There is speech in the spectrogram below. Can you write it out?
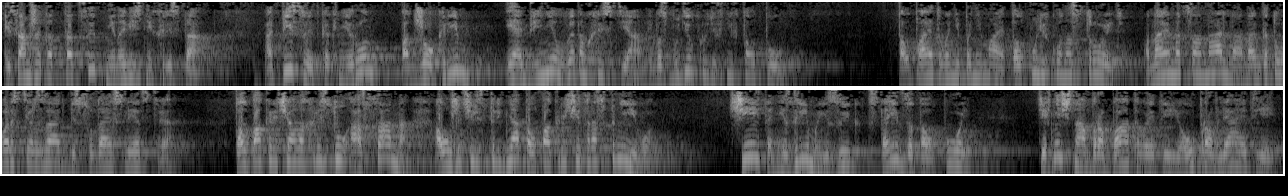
И сам же этот Тацит, ненавистник Христа, описывает, как Нерон поджег Рим и обвинил в этом христиан, и возбудил против них толпу. Толпа этого не понимает, толпу легко настроить. Она эмоциональна, она готова растерзать без суда и следствия. Толпа кричала Христу «Асанна», а уже через три дня толпа кричит «Распни его». Чей-то незримый язык стоит за толпой, технично обрабатывает ее, управляет ей.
